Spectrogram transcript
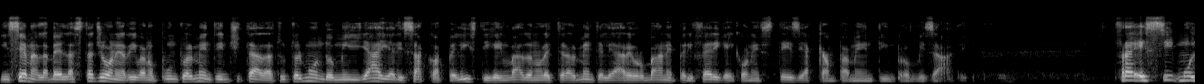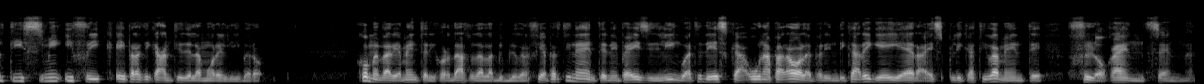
Insieme alla bella stagione arrivano puntualmente in città da tutto il mondo migliaia di sacco-appelisti che invadono letteralmente le aree urbane periferiche con estesi accampamenti improvvisati. Fra essi moltissimi i freak e i praticanti dell'amore libero. Come variamente ricordato dalla bibliografia pertinente, nei paesi di lingua tedesca una parola per indicare i gay era esplicativamente Florenzen,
